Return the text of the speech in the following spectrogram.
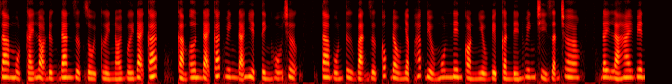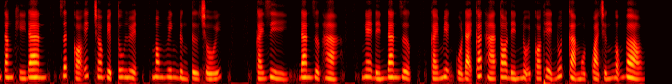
ra một cái lọ đựng đan dược rồi cười nói với Đại Cát. Cảm ơn Đại Cát Huynh đã nhiệt tình hỗ trợ. Ta vốn từ vạn dược cốc đầu nhập hắc điểu môn nên còn nhiều việc cần đến Huynh chỉ dẫn cho. Đây là hai viên tăng khí đan, rất có ích cho việc tu luyện, mong Huynh đừng từ chối. Cái gì, đan dược hả? Nghe đến đan dược, cái miệng của đại cát há to đến nỗi có thể nuốt cả một quả trứng ngỗng vào.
